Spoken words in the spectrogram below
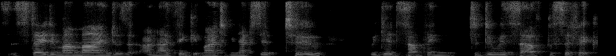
stayed in my mind was, and I think it might have been episode two, we did something to do with South Pacific.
